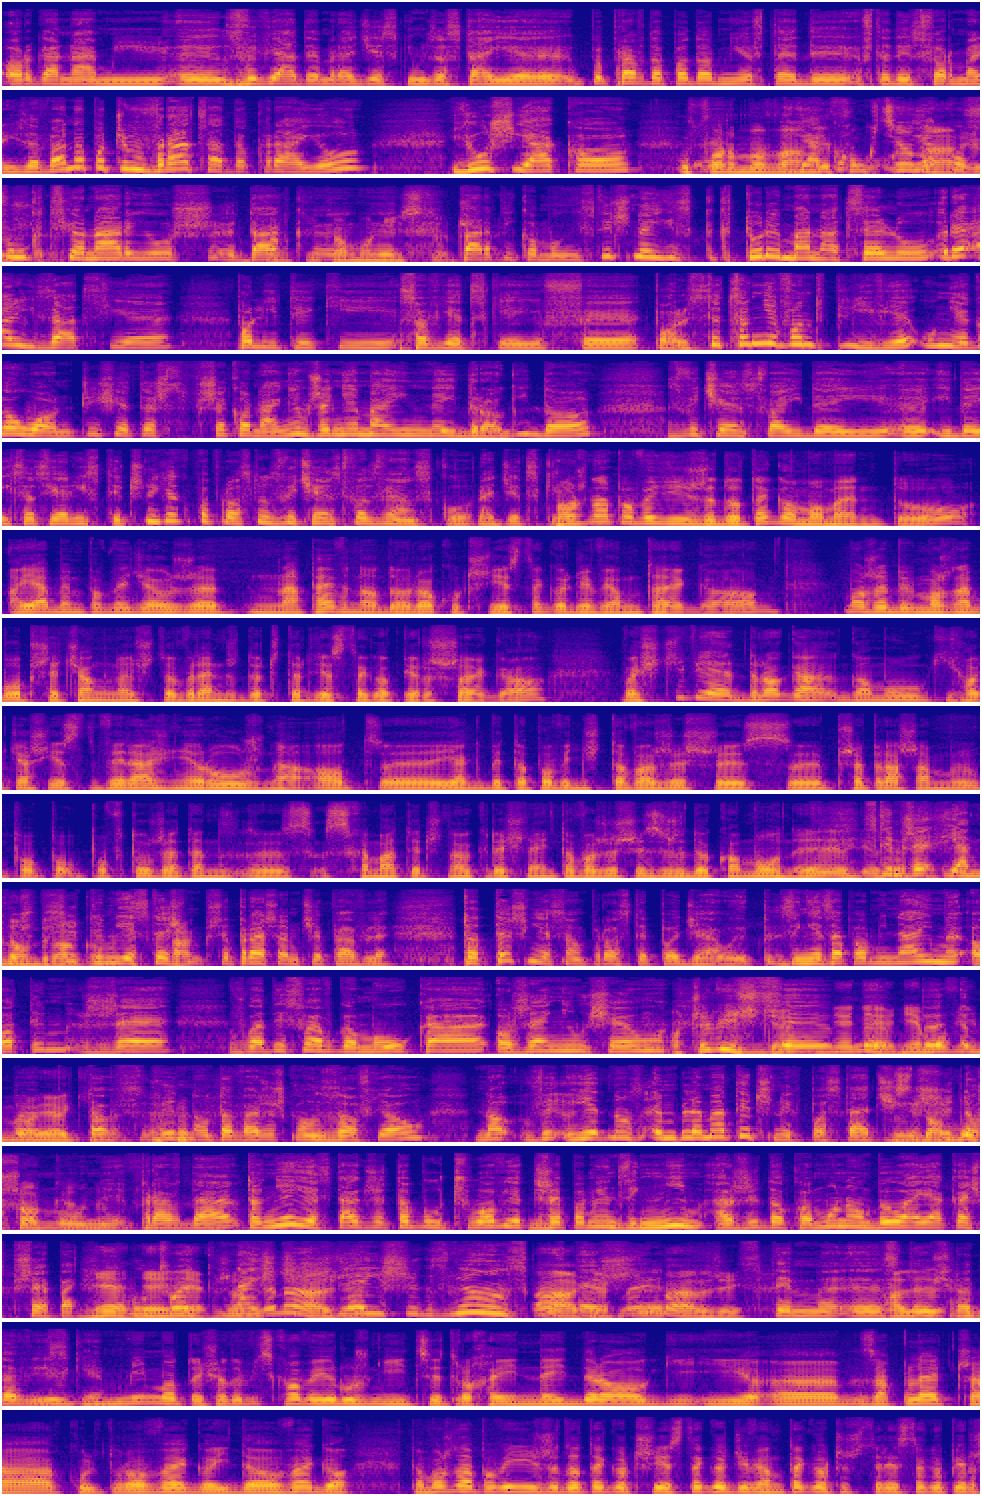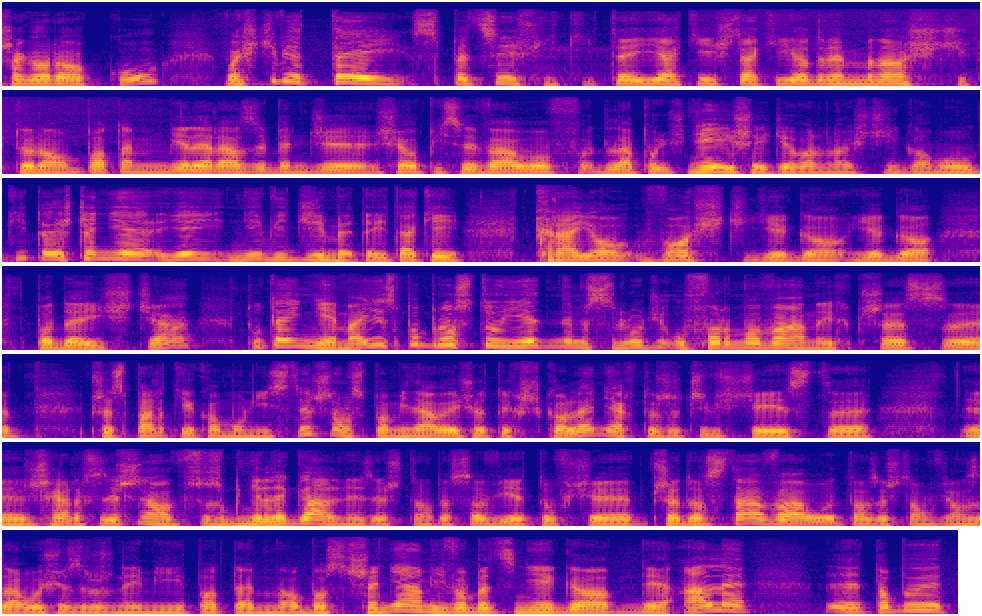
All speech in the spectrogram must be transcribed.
organami, e, z wywiadem radzieckim zostaje prawdopodobnie wtedy, wtedy sformalizowana, po czym wraca do kraju już jako uformowany jako, funkcjonariusz, jako funkcjonariusz tak, partii, komunistycznej. partii komunistycznej, który ma na celu realizację polityki sowieckiej w Polsce, co niewątpliwie u niego łączy się też z przekonaniem, że nie ma innej drogi drogi do zwycięstwa idei, e, idei socjalistycznych, jak po prostu zwycięstwo Związku Radzieckiego. Można powiedzieć, że do tego momentu, a ja bym powiedział, że na pewno do roku 1939, może by można było przeciągnąć to wręcz do 41. Właściwie droga Gomułki, chociaż jest wyraźnie różna od, e, jakby to powiedzieć, towarzyszy z, przepraszam, po, po, powtórzę ten schematyczne określenie, towarzyszy z Żydokomuny. Z tym, że jak już drogą. przy tym jesteśmy, tak. przepraszam cię Pawle, to też nie są proste podziały. Nie zapominajmy o tym, że Władysław Gomułka ożenił się Oczywiście, z, nie, nie, nie mówimy o jakimś... To, słynną towarzyszką Zofią, no, jedną z emblematycznych postaci Żydokomuny, no. prawda? To nie jest tak, że to był człowiek, że pomiędzy nim a Żydokomuną była jakaś przepaść. Nie, to był nie, człowiek nie, najściślejszych razie. związków tak, też jak najbardziej. z tym, e, z Ale tym środowiskiem. Mimo tej środowiskowej różnicy, trochę innej drogi i e, zaplecza kulturowego, ideowego, to można powiedzieć, że do tego 39 czy 41 roku właściwie tej specyfiki, tej jakiejś takiej odrębności, którą potem wiele razy będzie się opisywało w, dla późniejszej działalności Gomułki, to jeszcze nie, jej nie widzimy, tej takiej krajowości jego, jego podejścia. Tutaj nie ma. Jest po prostu jednym z ludzi uformowanych przez, e, przez partię komunistyczną. Wspominałeś o tych szkoleniach, to rzeczywiście jest e, e, charakterystyczne. w sposób nielegalny zresztą do Sowietów się przedostawał. To zresztą wiązało się z różnymi potem obostrzeniami wobec niego, ale to były e,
